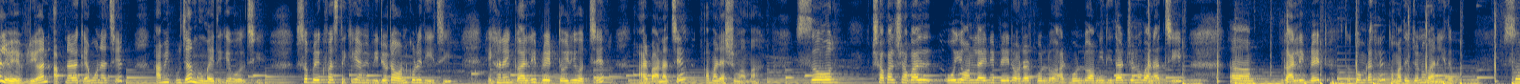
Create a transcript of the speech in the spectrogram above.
হ্যালো এভরিওয়ান, আপনারা কেমন আছেন? আমি পূজা, মুম্বাই থেকে বলছি। সো ব্রেকফাস্ট থেকে আমি ভিডিওটা অন করে দিয়েছি। এখানে গার্লি ব্রেড তৈরি হচ্ছে আর বানাচ্ছে আমার অ্যাশু মামা। সো সকাল সকাল ওই অনলাইনে ব্রেড অর্ডার করল আর বলল, আমি দিদার জন্য বানাচ্ছি গার্লি ব্রেড তো তোমরা খেলে, তোমাদের জন্য বানিয়ে দেবো। সো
